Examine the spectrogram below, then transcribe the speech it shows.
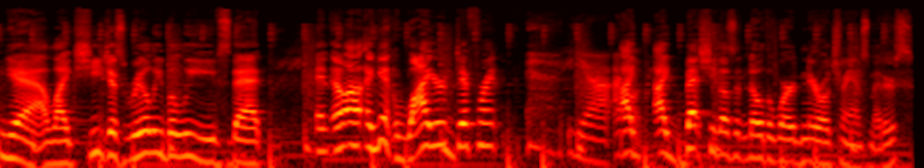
yeah, like she just really believes that, and uh, again, wired different. Yeah, I I. I bet she doesn't know the word neurotransmitters.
